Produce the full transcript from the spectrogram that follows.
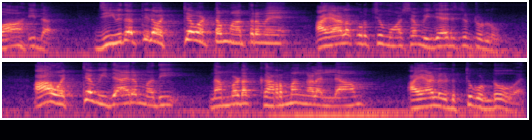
വാഹിദ. ജീവിതത്തിൽ ഒറ്റവട്ടം മാത്രമേ അയാളെക്കുറിച്ച് മോശം വിചാരിച്ചിട്ടുള്ളൂ. ആ ഒറ്റ വിചാരം മതി നമ്മുടെ കർമ്മങ്ങളെല്ലാം അയാൾ എടുത്തു കൊണ്ടുപോകാൻ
